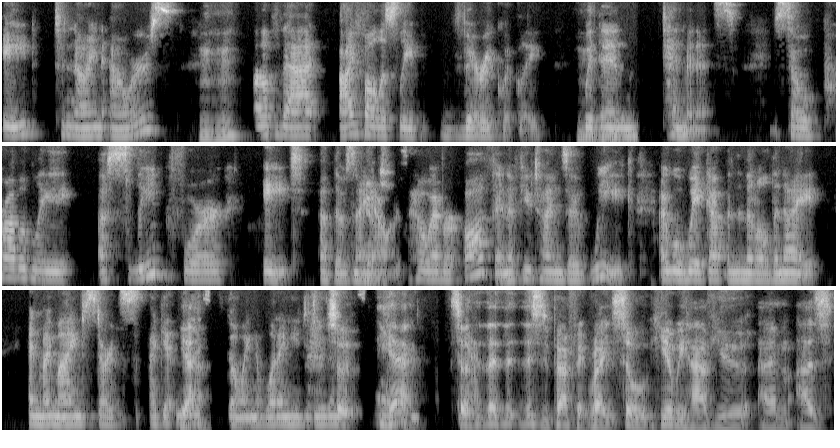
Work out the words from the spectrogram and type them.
eight to nine hours. Mm-hmm. Of that, I fall asleep very quickly mm-hmm. within 10 minutes. So probably asleep for eight of those nine yes. hours. However, often a few times a week, I will wake up in the middle of the night and my mind starts, I get yeah. lists going of what I need to do. so, yeah. So yeah. Th- th- this is perfect, right? So here we have you um, as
